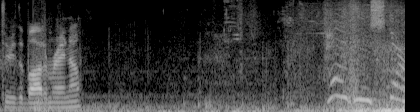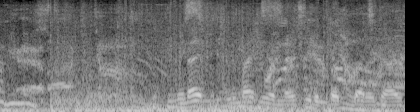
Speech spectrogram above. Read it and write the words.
through the bottom right now. Helden sterben nicht. We might we might need a mercy to push better guys.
